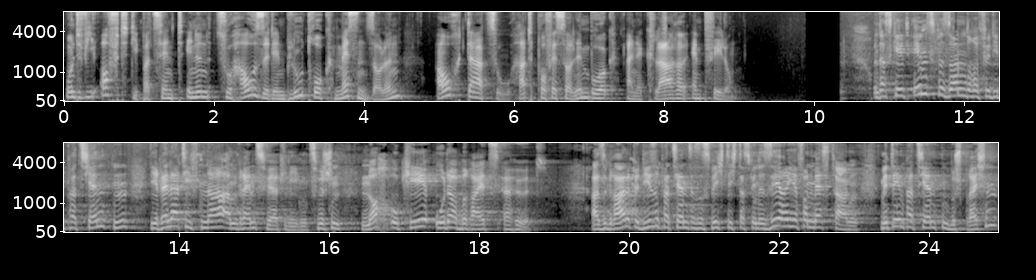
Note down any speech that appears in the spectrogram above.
Und wie oft die PatientInnen zu Hause den Blutdruck messen sollen, auch dazu hat Professor Limburg eine klare Empfehlung. Und das gilt insbesondere für die Patienten, die relativ nah am Grenzwert liegen, zwischen noch okay oder bereits erhöht. Also gerade für diese Patienten ist es wichtig, dass wir eine Serie von Messtagen mit den Patienten besprechen.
